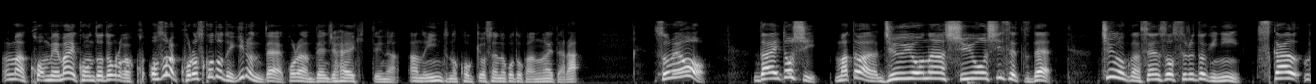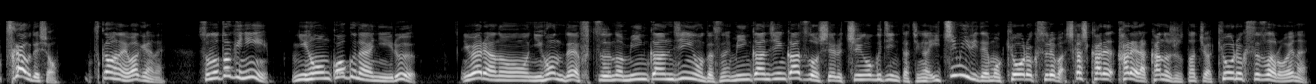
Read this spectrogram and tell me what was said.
まあ、こめまい混沌どころか、おそらく殺すことできるんで、これは電磁波兵器っていうのは、あの、インドの国境線のことを考えたら、それを大都市、または重要な主要施設で、中国が戦争するときに使う、使うでしょ。使わないわけがない。その時に、日本国内にいる、いわゆるあの、日本で普通の民間人をですね、民間人活動している中国人たちが1ミリでも協力すれば、しかし彼彼ら、彼女たちは協力せざるを得ない。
